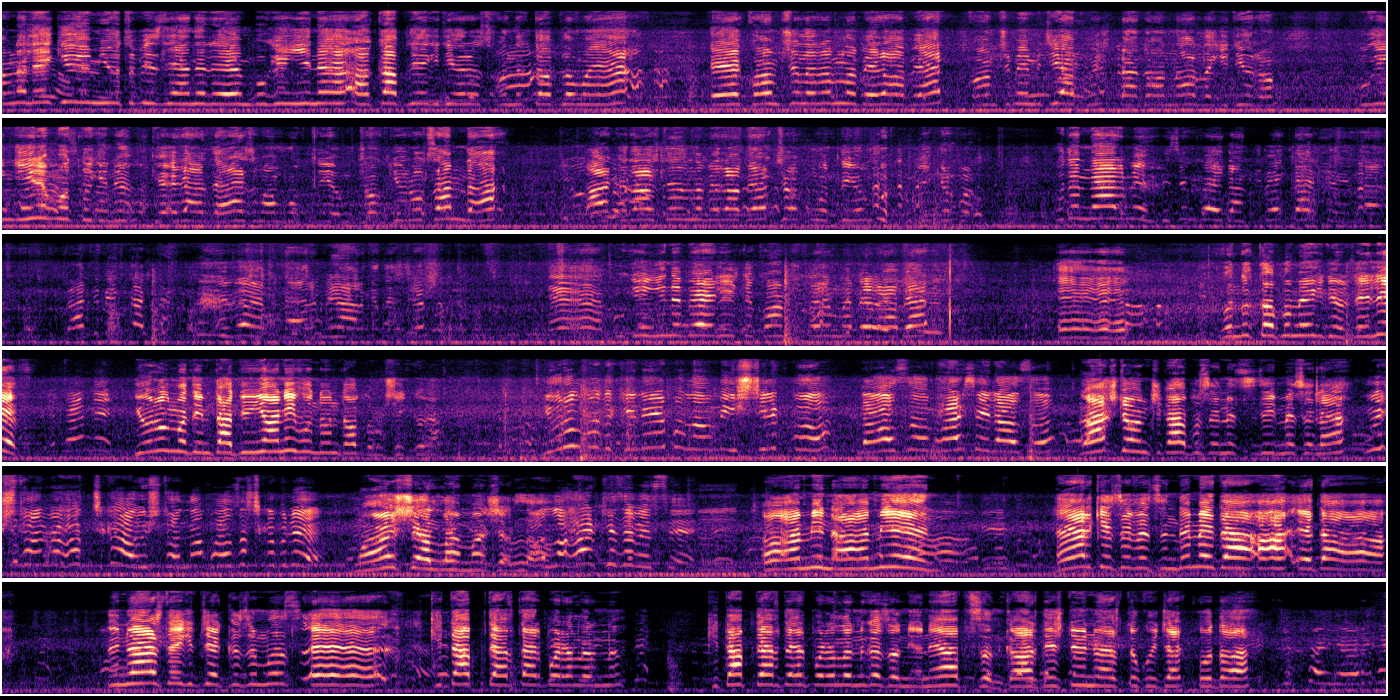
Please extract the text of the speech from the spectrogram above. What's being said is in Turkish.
Selamünaleyküm YouTube izleyenlerim. Bugün yine Akaplı'ya gidiyoruz fındık toplamaya. Ee, komşularımla beraber. Komşum emici yapmış. Ben de onlarla gidiyorum. Bugün yine mutlu günü. Köylerde her zaman mutluyum. Çok yorulsam da arkadaşlarımla beraber çok mutluyum. Bu da Nermin bizim köyden. Dibekler köyünden. Ben de beklerken. Evet Nermin arkadaşım. Ee, bugün yine böyle işte komşularımla beraber fındık toplamaya gidiyoruz Elif. Efendim Yorulmadım daha dünyanın fındığını toplamıştık. yorulmadık ya ne yapalım işçilik bu. Lazım her şey lazım. Kaç ton çıkar bu sene size mesela? 3 ton rahat çıkar 3 tondan fazla çıkabiliyor. Maşallah maşallah. Allah herkese versin. Amin amin. Herkese versin değil mi Eda? Ah Eda. Üniversiteye gidecek kızımız ee, kitap defter paralarını kitap defter paralarını kazanıyor. Ne yapsın? Kardeş de üniversite okuyacak o da.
